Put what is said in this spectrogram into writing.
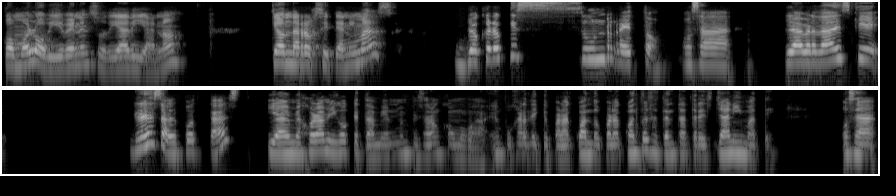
cómo lo viven en su día a día, ¿no? ¿Qué onda, Roxy? ¿Te animas? Yo creo que es un reto. O sea, la verdad es que gracias al podcast y a mi mejor amigo que también me empezaron como a empujar de que para cuándo, para cuánto el 73, ya anímate. O sea,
